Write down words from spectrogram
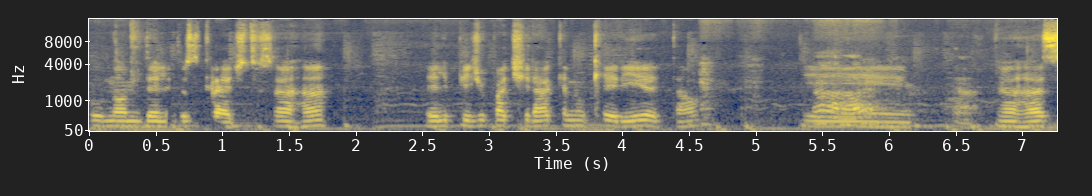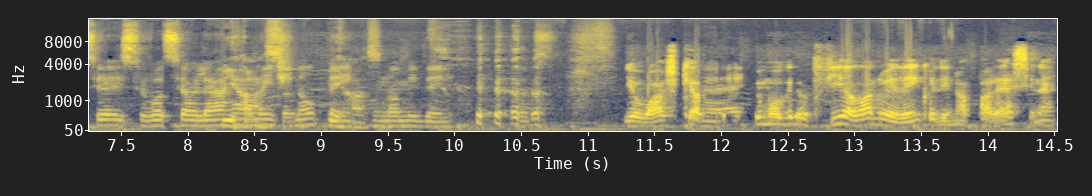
o nome dele dos créditos. Uhum. Ele pediu para tirar que não queria e tal. E ah, é? uhum, se, se você olhar, pirraça, realmente não tem pirraça. o nome dele. E eu acho que a é. filmografia lá no elenco ele não aparece, né?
